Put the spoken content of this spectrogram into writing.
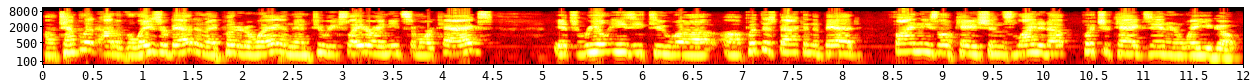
template out of the laser bed and I put it away and then two weeks later I need some more tags. It's real easy to uh, uh, put this back in the bed, find these locations, line it up, put your tags in and away you go.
